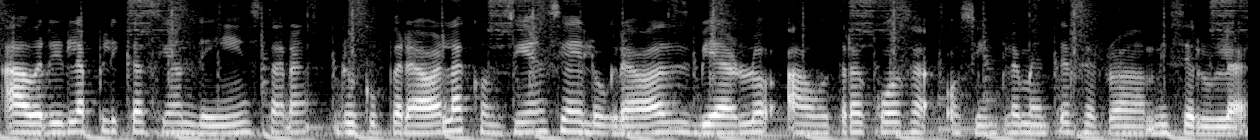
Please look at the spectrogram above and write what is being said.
a abrir la aplicación de Instagram, recuperaba la conciencia y lograba desviarlo a otra cosa o simplemente cerraba mi celular.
